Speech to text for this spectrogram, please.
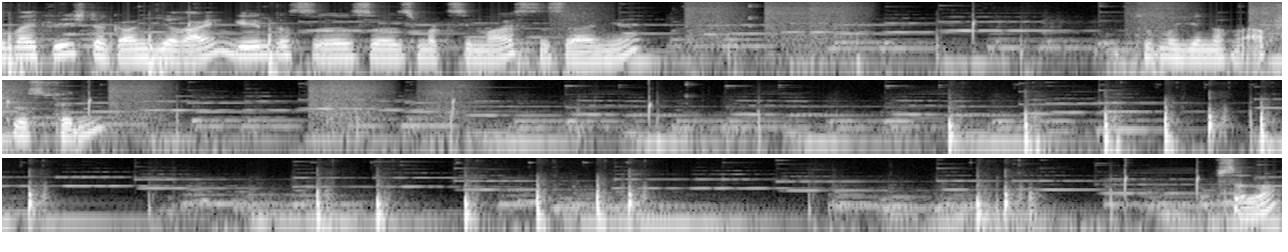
So weit will ich da gar nicht hier reingehen, das äh, soll das Maximalste sein hier. Tun wir hier noch einen Abschluss finden. Upsala.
